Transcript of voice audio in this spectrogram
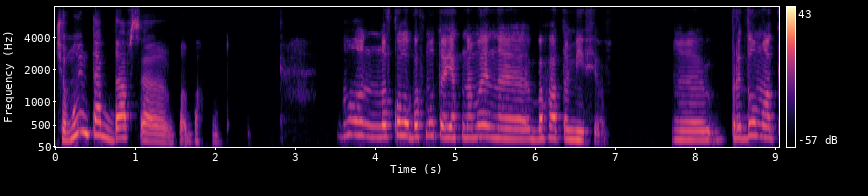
Чому їм так вдався Бахмут? Ну, навколо Бахмута, як на мене, багато міфів. Е, Придумок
